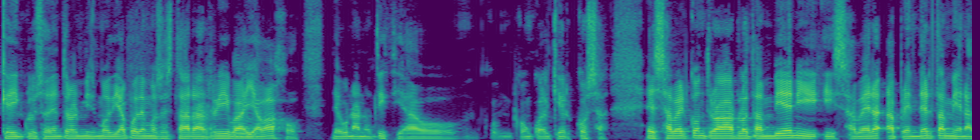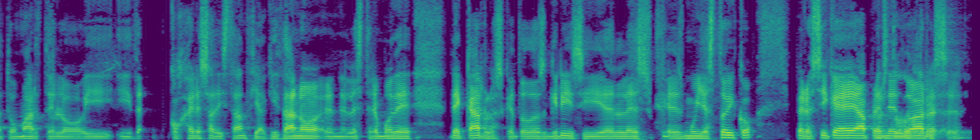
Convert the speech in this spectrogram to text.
Que incluso dentro del mismo día podemos estar arriba y Mm. abajo de una noticia o con, con cualquier cosa. Es saber controlarlo también y, y saber aprender también a tomártelo y, coger esa distancia. Quizá no en el extremo de, de Carlos, que todo es gris y él es, que es muy estoico, pero sí que No aprendiendo a re- ¿eh?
